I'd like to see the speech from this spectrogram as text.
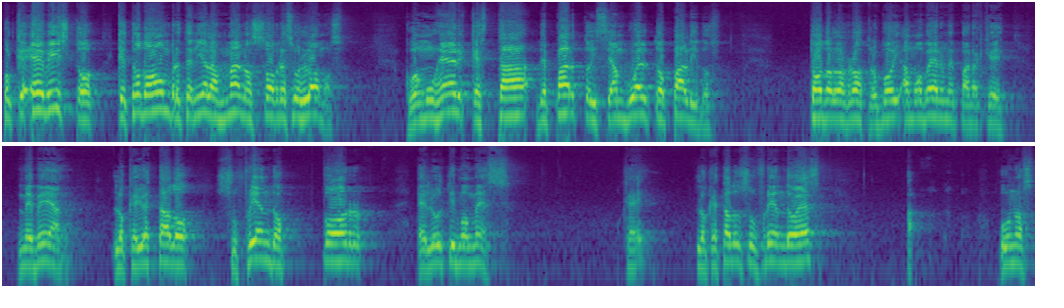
porque he visto que todo hombre tenía las manos sobre sus lomos, como mujer que está de parto y se han vuelto pálidos todos los rostros. Voy a moverme para que me vean lo que yo he estado sufriendo por el último mes. ¿Ok? Lo que he estado sufriendo es ah, unos,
